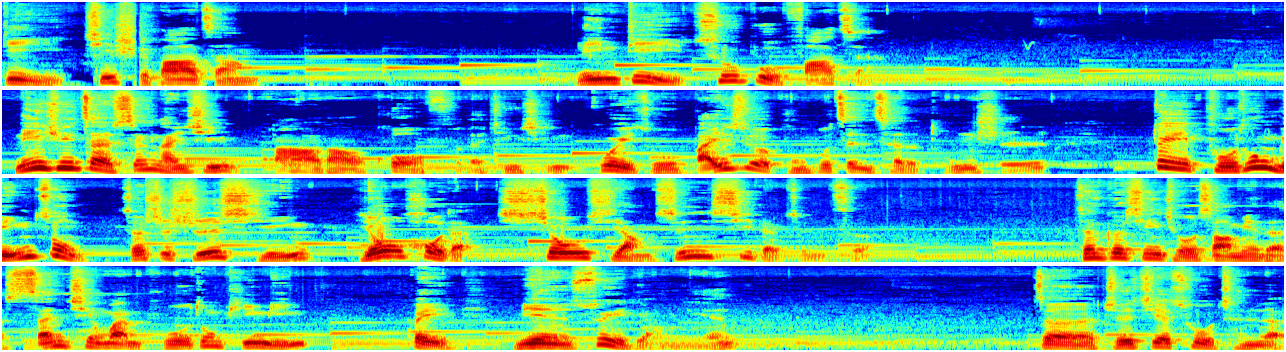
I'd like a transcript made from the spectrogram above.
第七十八章，领地初步发展。林勋在深蓝星大刀阔斧地进行贵族白色恐怖政策的同时，对普通民众则是实行优厚的休养生息的政策。整个星球上面的三千万普通平民被免税两年，这直接促成了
